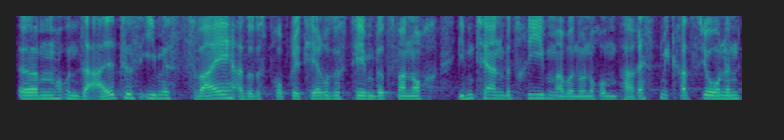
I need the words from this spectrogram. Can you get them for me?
Ähm, unser altes IMIS 2, also das proprietäre System, wird zwar noch intern betrieben, aber nur noch um ein paar Restmigrationen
